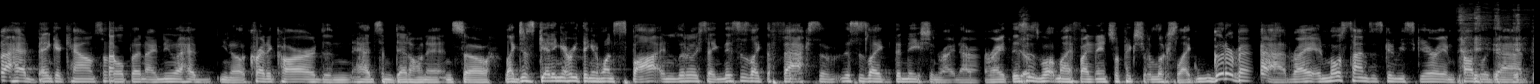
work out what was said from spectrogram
I had bank accounts open. I knew I had you know a credit card and had some debt on it, and so like just getting everything in one spot and literally saying this is like the facts of this is like the nation right now, right? This yep. is what my financial picture looks like, good or bad, right? And most times it's going to be scary and probably bad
